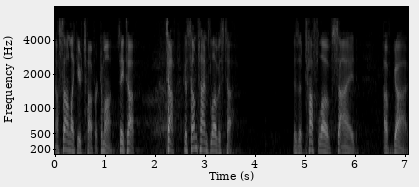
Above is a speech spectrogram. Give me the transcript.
Now sound like you're tougher. Come on, say tough. Tough. Because sometimes love is tough. There's a tough love side of God.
